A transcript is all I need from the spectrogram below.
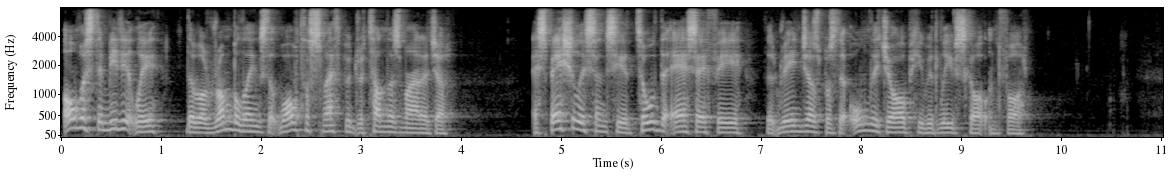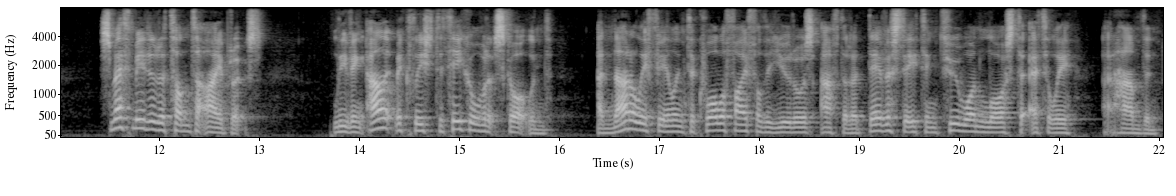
Almost immediately, there were rumblings that Walter Smith would return as manager, especially since he had told the SFA that Rangers was the only job he would leave Scotland for. Smith made a return to Ibrox, leaving Alec McLeish to take over at Scotland and narrowly failing to qualify for the Euros after a devastating 2 1 loss to Italy at Hampden.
